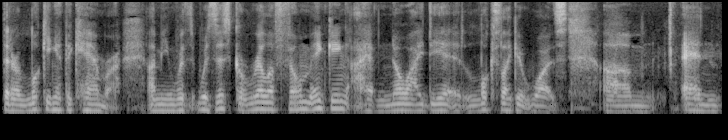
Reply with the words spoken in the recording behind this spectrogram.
that are looking at the camera. I mean, was was this guerrilla filmmaking? I have no idea. It looks like it was, um, and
